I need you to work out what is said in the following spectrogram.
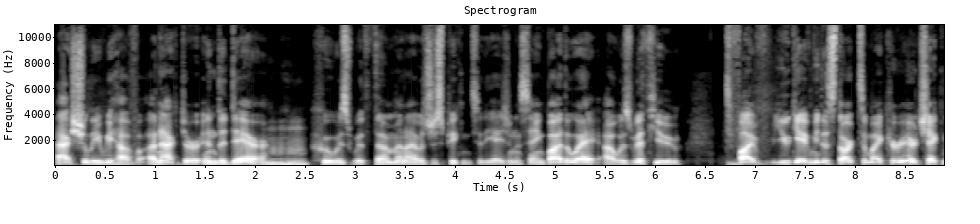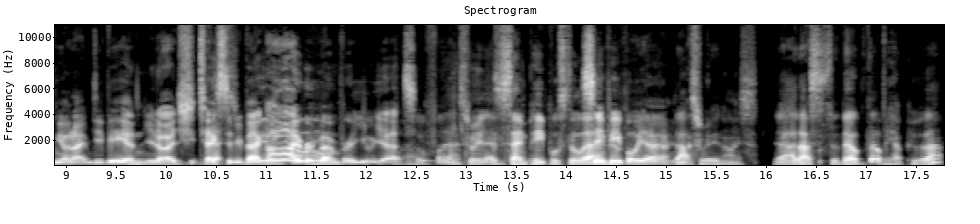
actually, we have an actor in The Dare Mm-hmm. who is with them, and I was just speaking to the agent and saying, "By the way, I was with you." Five, you gave me the start to my career. Check me on IMDb, and you know, and she texted That's me back. really oh, I remember you. Yeah, it's so funny. That's really. It's the same people still there. Same people, yeah, That's really nice. Yeah, that's they'll they'll be happy with that.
